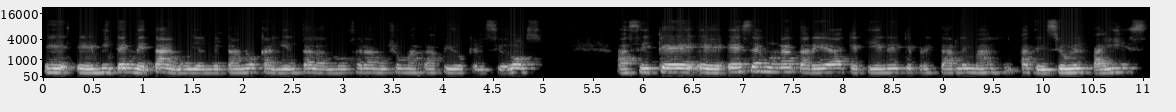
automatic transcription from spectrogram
eh, emiten metano y el metano calienta la atmósfera mucho más rápido que el CO2. Así que eh, esa es una tarea que tiene que prestarle más atención el país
